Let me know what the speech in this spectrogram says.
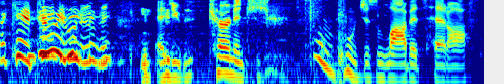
I can't do anything. As you turn and just, boom, boom, just lob its head off.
